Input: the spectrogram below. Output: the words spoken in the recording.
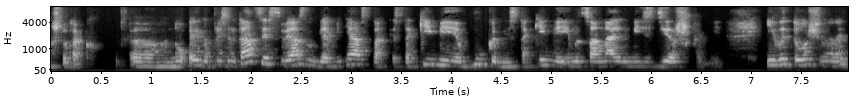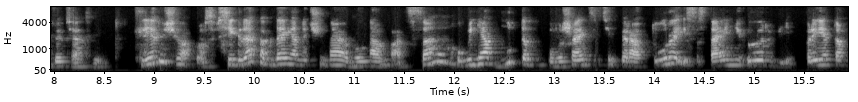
Что так? Э, ну, эго-презентации связаны для меня с, с такими муками, с такими эмоциональными издержками. И вы точно найдете ответ. Следующий вопрос. Всегда, когда я начинаю волноваться, у меня будто повышается температура и состояние ОРВИ. При этом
